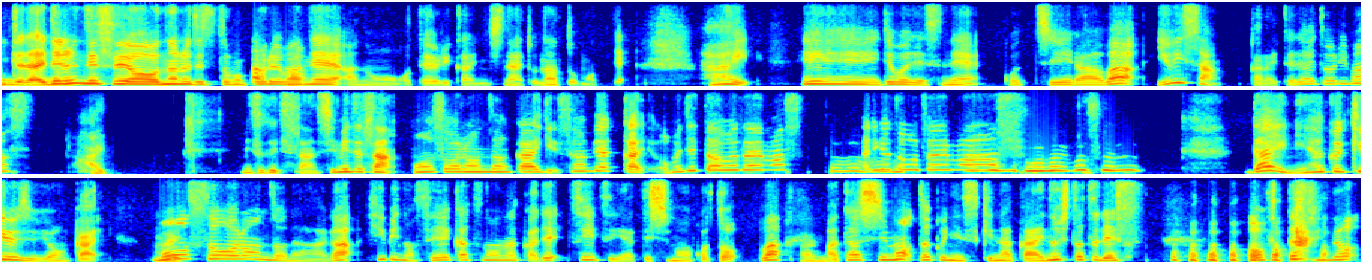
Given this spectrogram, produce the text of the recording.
いただいてるんですよ。なので、ちょっとこれはね、あの、お便り会にしないとなと思って。はい。えー、ではですね、こちらは、ゆいさんからいただいております。はい。水口さん、清水さん、妄想ロンドン会議300回おめでとうございます。ありがとうございます。ありがとうございます。第294回、はい妄想ロンドナーが日々の生活の中でついついやってしまうことは、はい私も特に好きな回の一つです。お二人の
